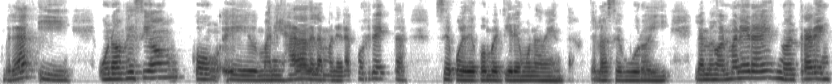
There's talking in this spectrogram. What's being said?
¿verdad? Y una objeción eh, manejada de la manera correcta se puede convertir en una venta, te lo aseguro. Y la mejor manera es no entrar en,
